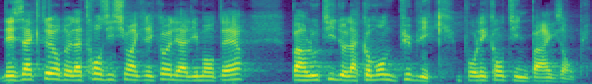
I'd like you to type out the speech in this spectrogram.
des acteurs de la transition agricole et alimentaire par l'outil de la commande publique, pour les cantines par exemple.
